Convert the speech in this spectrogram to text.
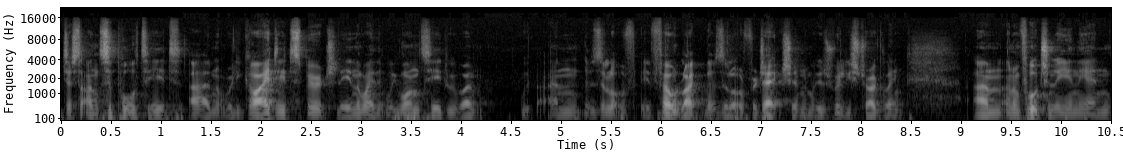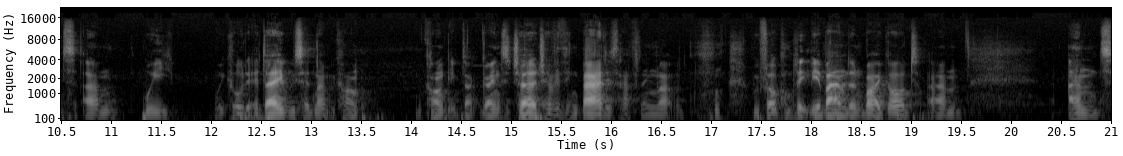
just unsupported, uh, not really guided spiritually in the way that we wanted. We weren't and there was a lot of it felt like there was a lot of rejection. We was really struggling. Um, and unfortunately in the end um, we we called it a day. We said no we can't we can't keep going to church. Everything bad is happening. Like we felt completely abandoned by God. Um, and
